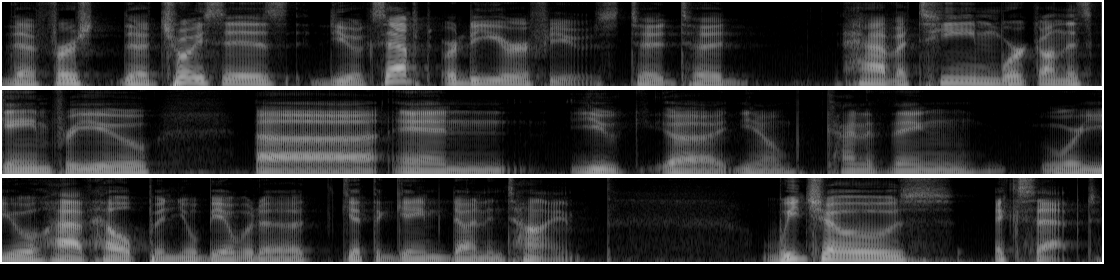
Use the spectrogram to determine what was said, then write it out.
the first the choice is do you accept or do you refuse to to have a team work on this game for you, uh, and you uh, you know kind of thing where you'll have help and you'll be able to get the game done in time. We chose accept,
